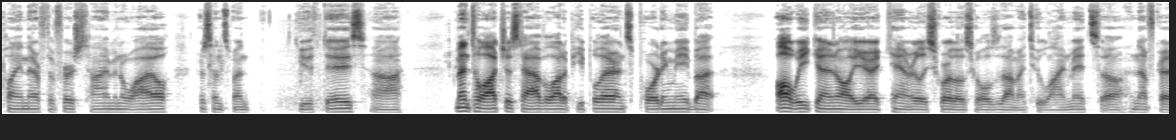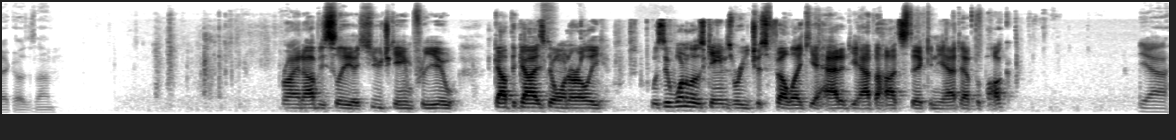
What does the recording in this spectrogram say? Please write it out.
playing there for the first time in a while, or since my youth days, uh, meant a lot just to have a lot of people there and supporting me. But all weekend and all year, I can't really score those goals without my two line mates. So enough credit goes to them. Ryan, obviously a huge game for you. Got the guys going early. Was it one of those games where you just felt like you had it, you had the hot stick, and you had to have the puck? Yeah,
